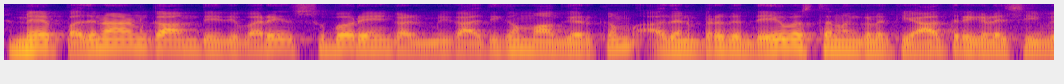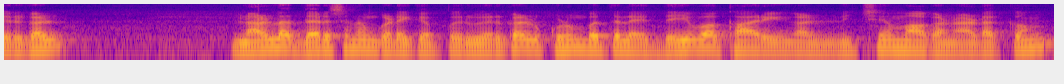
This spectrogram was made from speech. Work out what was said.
மே பதினான்காம் தேதி வரை சுப விரயங்கள் மிக அதிகமாக இருக்கும். அதன் பிறகு தெய்வஸ்தலங்களுக்கு யாத்திரைகளை செய்வீர்கள். நல்ல தரிசனம் கிடைக்கப் பெறுவீர்கள். குடும்பத்தில் தெய்வ காரியங்கள் நிச்சயமாக நடக்கும்.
